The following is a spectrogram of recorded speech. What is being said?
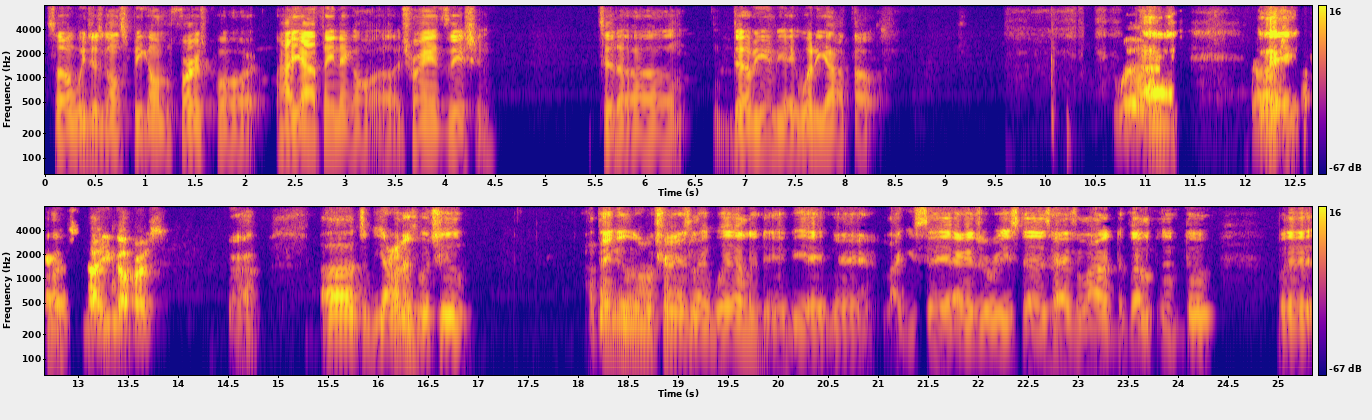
So we're just gonna speak on the first part. How y'all think they're gonna uh, transition to the um, WNBA? What are y'all thoughts? Well, uh, go ahead. No, you can go first. Uh, uh, to be honest with you, I think it's gonna translate well in the NBA, man. Like you said, Angel Reese does has a lot of developing to do, but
